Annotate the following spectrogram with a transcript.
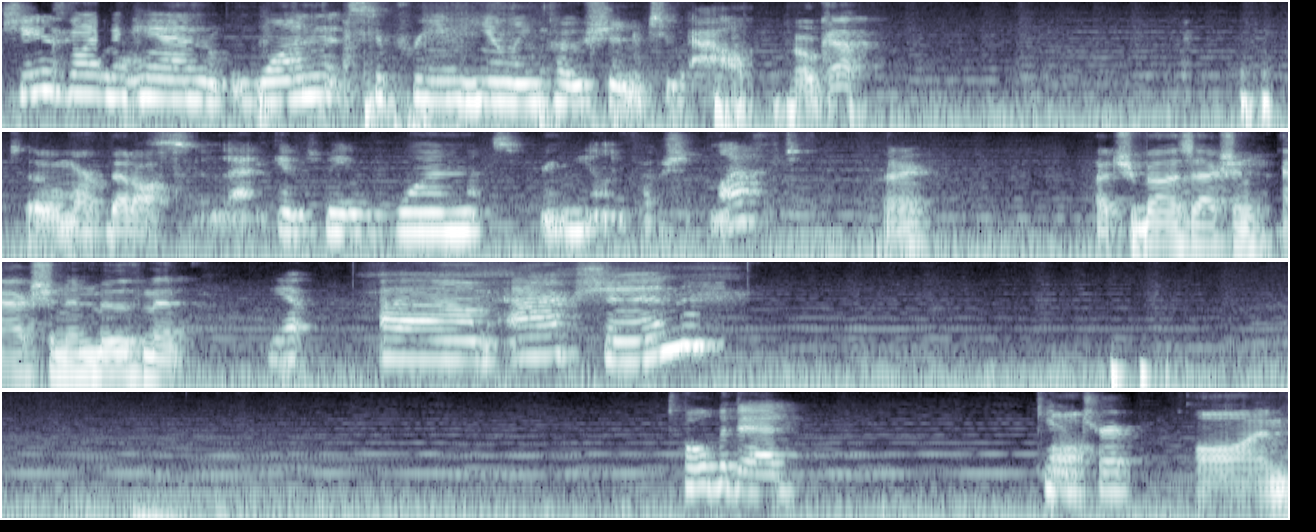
She is going to hand one supreme healing potion to Al. Okay. So mark that off. So that gives me one supreme healing potion left. All right. That's your bonus action. Action and movement. Yep. Um, action. Toll the dead. Cantrip. On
